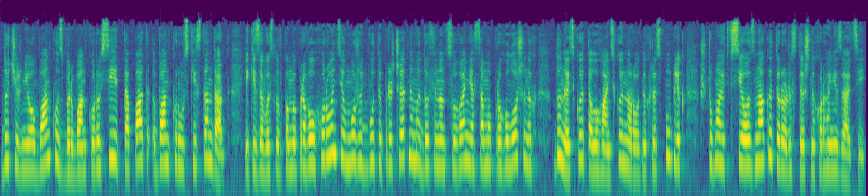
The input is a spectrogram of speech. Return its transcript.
дочірнього банку Сбербанку Росії та ПАД Банк Руський стандарт, які за висновками правоохоронців можуть бути причетними до фінансування самопроголошених Донецької та Луганської народних республік, що мають всі ознаки терористичних організацій.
